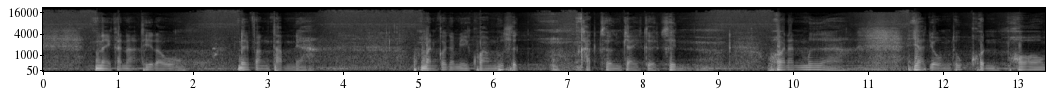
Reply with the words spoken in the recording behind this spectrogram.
ๆ ในขณะที่เราได้ฟังธรรมเนี่ย มันก็จะมีความรู้สึกขัดเคืองใจเกิดขึ้น เพราะนั้นเมื่อญาติโยมทุกคนพร้อม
